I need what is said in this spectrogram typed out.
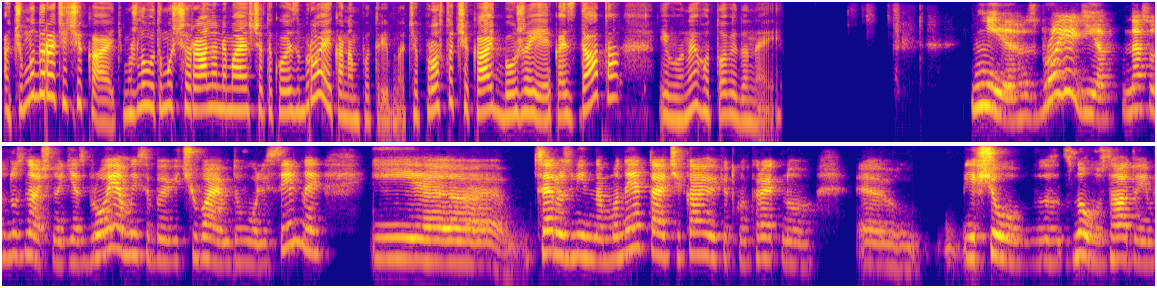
А чому, до речі, чекають? Можливо, тому що реально немає ще такої зброї, яка нам потрібна, чи просто чекають, бо вже є якась дата, і вони готові до неї. Ні, зброя є. У нас однозначно є зброя, ми себе відчуваємо доволі сильно. І е, це розмінна монета. Чекають от конкретно, е, якщо знову згадуємо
